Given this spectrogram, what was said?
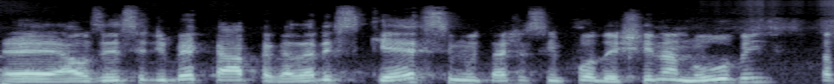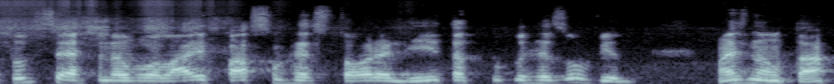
É. é. a ausência de backup. A galera esquece muito, acha assim, pô, deixei na nuvem, tá tudo certo, né? Eu vou lá e faço um restore ali, tá tudo resolvido. Mas não, tá?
